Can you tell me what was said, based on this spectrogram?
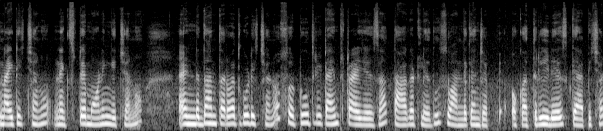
నైట్ ఇచ్చాను నెక్స్ట్ డే మార్నింగ్ ఇచ్చాను. అండ్ దాని తర్వాత కూడా ఇచ్చాను. So two three times try చేసా తాగట్లేదు. సో అందుకని చెప్పి ఒక త్రీ డేస్ గ్యాప్ ఇచ్చా.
